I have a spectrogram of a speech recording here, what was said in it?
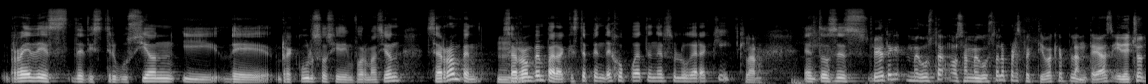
redes de distribución y de recursos y de información se rompen. Se rompen para que este pendejo pueda tener su lugar aquí. Claro. Entonces. Fíjate que me gusta, o sea, me gusta la perspectiva que planteas. Y de hecho,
